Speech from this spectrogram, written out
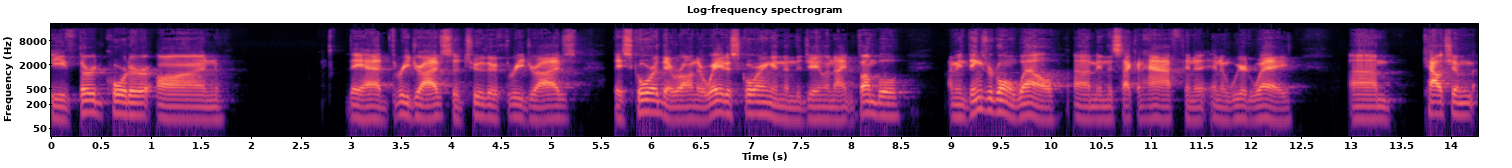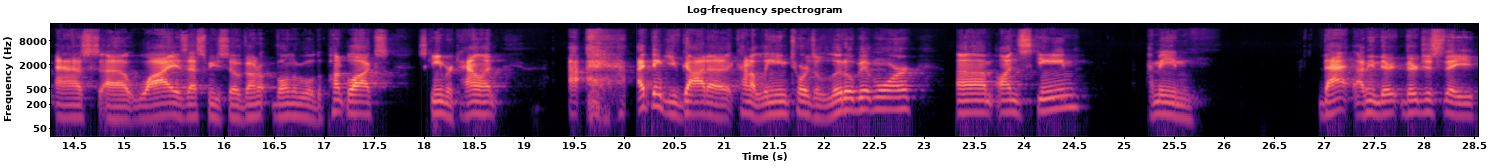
the third quarter. On they had three drives, so two of their three drives they scored. They were on their way to scoring, and then the Jalen Knight fumble. I mean, things were going well um, in the second half in a, in a weird way. Um, Couchum asks, uh, why is SMU so vulnerable to punt blocks, scheme, or talent? I, I think you've got to kind of lean towards a little bit more um, on scheme. I mean, that, I mean, they're, they're just a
